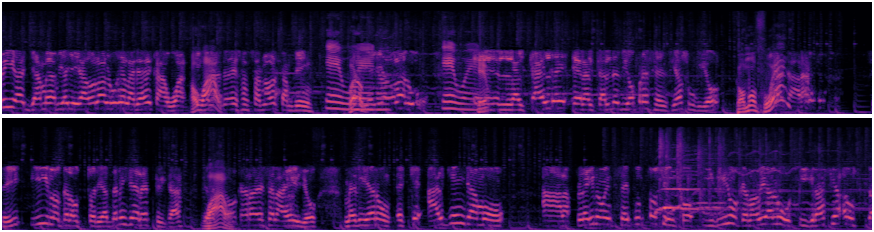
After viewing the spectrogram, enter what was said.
día ya me había llegado la luz en el área de Cagua. Oh, y en wow. el área de San Salvador también. Qué Bueno, Me la luz. Qué bueno. El alcalde, el alcalde dio presencia, subió ¿Cómo fue? cara. Sí, y los de la Autoridad de Energía Eléctrica, que Wow. les tengo que agradecer a ellos, me dijeron, es que alguien llamó a la Play 96.5 y dijo que no había luz y gracias a, usted-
